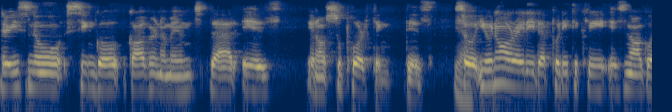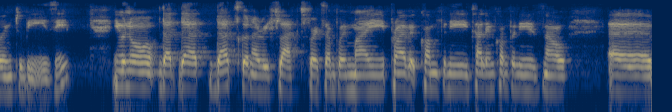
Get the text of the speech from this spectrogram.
there is no single government that is you know supporting this. Yeah. So you know already that politically it's not going to be easy. You know that that that's going to reflect, for example, in my private company, Italian company is now uh,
